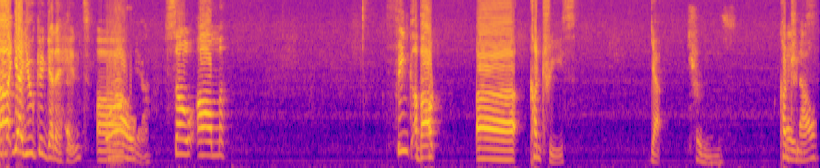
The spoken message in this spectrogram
Uh, yeah, you can get a hint. Uh, Wow. Yeah. So, um, think about uh countries. Yeah, Trees. countries. Hey now.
